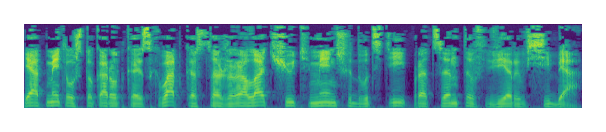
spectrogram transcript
я отметил, что короткая схватка сожрала чуть меньше 20% веры в себя.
